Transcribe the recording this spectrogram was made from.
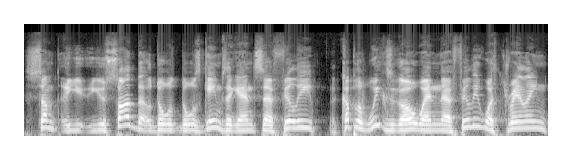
some you, you saw the, those, those games against uh, Philly a couple of weeks ago when uh, Philly was trailing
